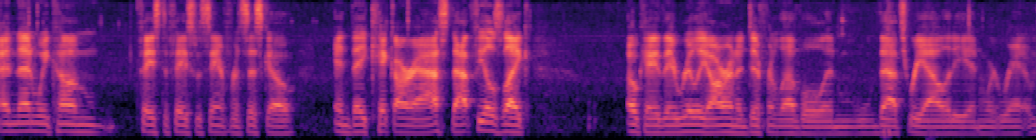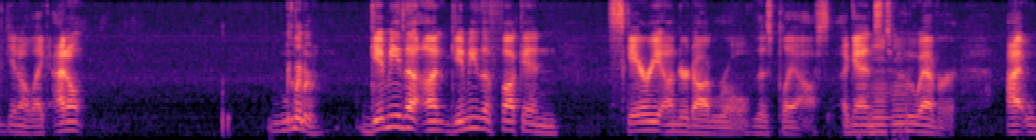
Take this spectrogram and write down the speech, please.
and then we come face to face with San Francisco and they kick our ass, that feels like okay, they really are on a different level and that's reality and we're ran- you know, like I don't give me the un- give me the fucking scary underdog role this playoffs against Mhm. whoever. I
